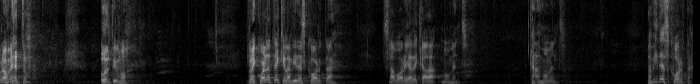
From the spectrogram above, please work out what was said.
Prometo. Último. Recuérdate que la vida es corta. Saborea de cada momento. Cada momento. La vida es corta.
